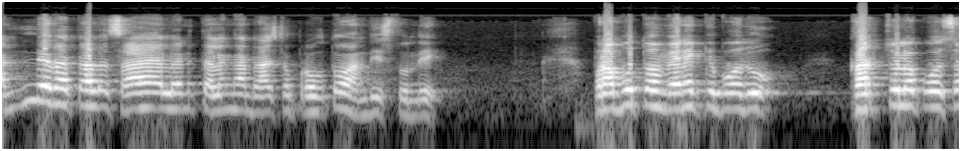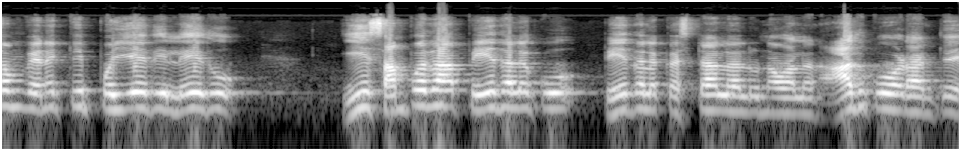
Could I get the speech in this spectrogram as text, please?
అన్ని రకాల సహాయాలను తెలంగాణ రాష్ట్ర ప్రభుత్వం అందిస్తుంది. ప్రభుత్వం వెనక్కి పోదు. ఖర్చుల కోసం వెనక్కి పోయేది లేదు. ఈ సంపద పేదలకు పేదల కష్టాలలో ఉన్న వాళ్ళని ఆదుకోవడానికే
